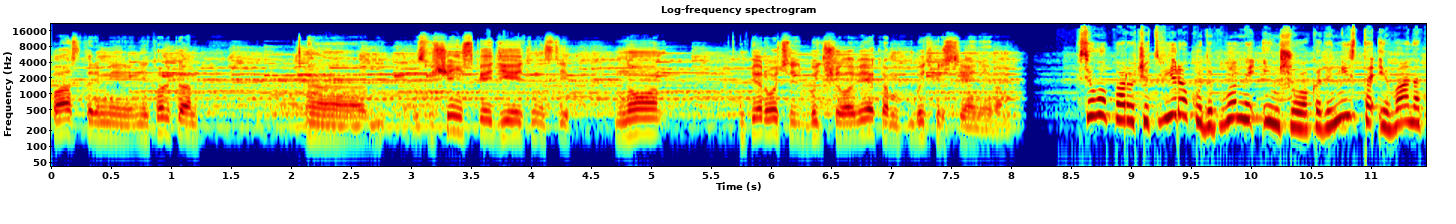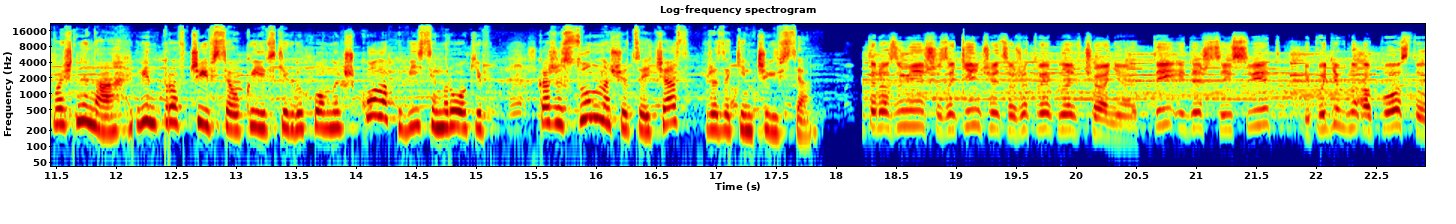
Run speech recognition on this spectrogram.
пастырями, не только э, священнической деятельности, но в первую очередь быть человеком, быть христианином. Всього пару четвірок у дипломі іншого академіста Івана Квашніна. Він провчився у київських духовних школах вісім років. Каже, сумно, що цей час вже закінчився. Ти розумієш, що закінчується вже твоє навчання. Ти йдеш в цей світ і, подібно апостолу,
